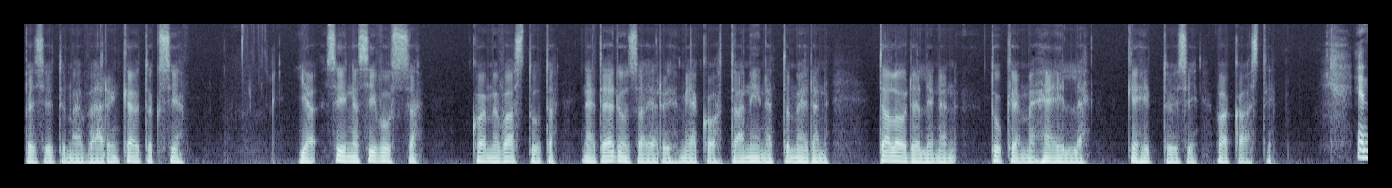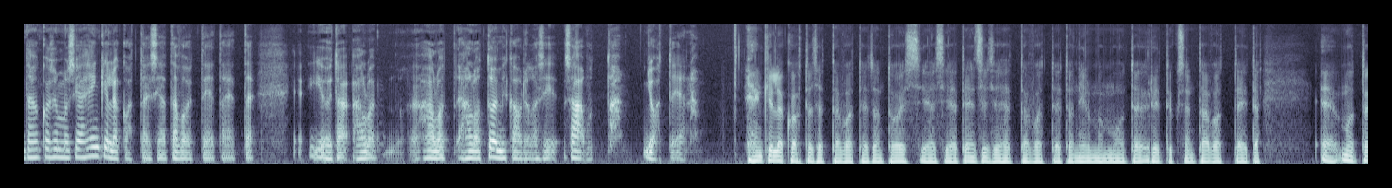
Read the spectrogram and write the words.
pesiytymään väärinkäytöksiä. Ja siinä sivussa koemme vastuuta näitä edunsaajaryhmiä kohtaan niin, että meidän taloudellinen tukemme heille kehittyisi vakaasti. Entä onko semmoisia henkilökohtaisia tavoitteita, että, joita haluat, haluat, haluat toimikaudellasi saavuttaa johtajana? Henkilökohtaiset tavoitteet on toissijaisia, että ensisijaiset tavoitteet on ilman muuta yrityksen tavoitteita, mutta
